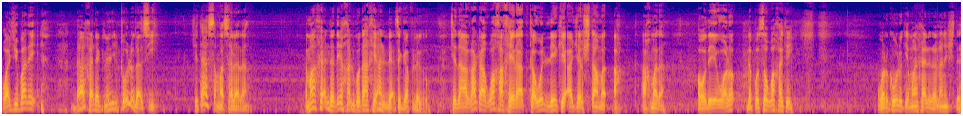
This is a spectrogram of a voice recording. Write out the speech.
واجبه دی دا خلک نه دي ټولو داسي چې دا څه مسله ده ما خیال د دې خلکو دا خیال دی چې غف لګو چې دا غټه غوخه خیرات کول دی کې اجر شته احمد او د وړ د پسو غوخه کې ورکول کې ما خیال دغه نشته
